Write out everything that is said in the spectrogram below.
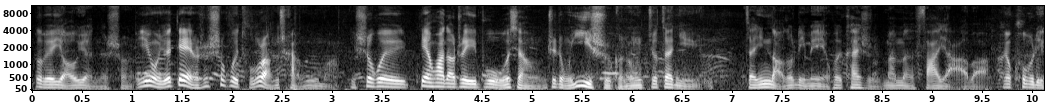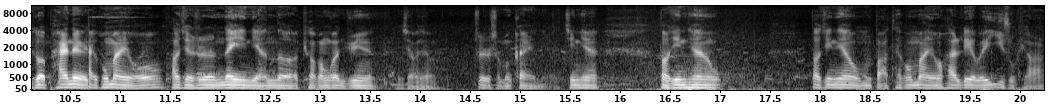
特别遥远的事儿。因为我觉得电影是社会土壤的产物嘛，你社会变化到这一步，我想这种意识可能就在你，在你脑子里面也会开始慢慢发芽吧。像库布里克拍那个《太空漫游》，而且是那一年的票房冠军，你想想这是什么概念？今天到今天。到今天，我们把《太空漫游》还列为艺术片儿，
